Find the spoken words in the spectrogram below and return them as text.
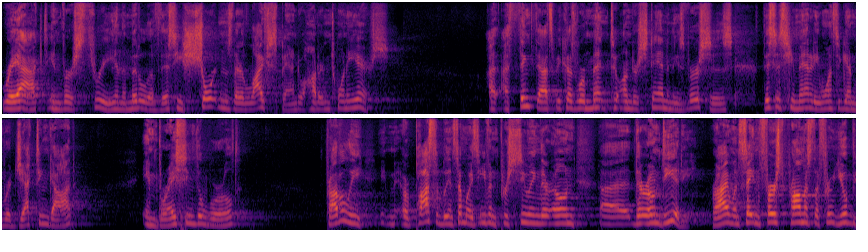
react in verse 3 in the middle of this? He shortens their lifespan to 120 years. I, I think that's because we're meant to understand in these verses this is humanity once again rejecting God, embracing the world, probably or possibly in some ways even pursuing their own, uh, their own deity, right? When Satan first promised the fruit, you'll be,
